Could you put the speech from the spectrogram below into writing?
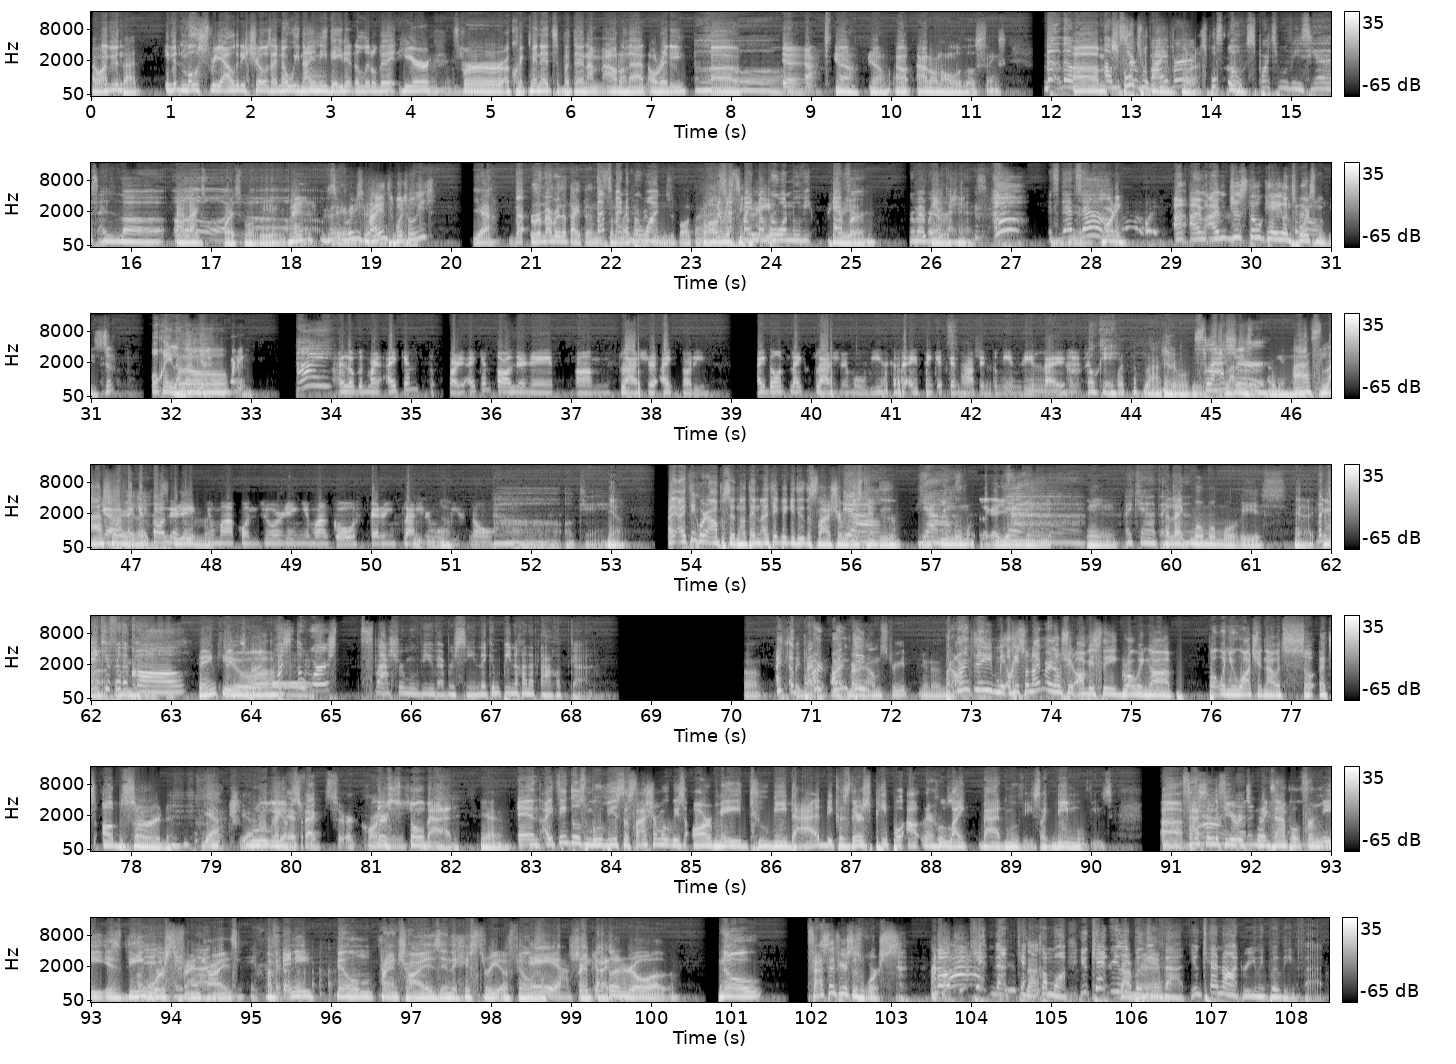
I watched Even- that. Even most reality shows, I know we 90 dated a little bit here for a quick minute, but then I'm out on that already. Uh, Oh. yeah, yeah, yeah. Out, out on all of those things. the the Um, um, sports Survivor. movies, Laura. Sports oh, movies. sports movies. Yes, I love. I like oh, sports I movies. Ryan, Same, Ryan, same. Ryan, sports movies? Yeah. That, remember the Titans. That's one my of number one. movies of all time. Well, That's my number one movie Period. ever. Remember Never the. Titans. it's Denzel. Morning. I, I'm I'm just okay on sports movies. Just Okay lang. Hello. Yeah. Morning. Hi. Hello, good morning. I can sorry, I can tolerate um slasher. I sorry. I don't like slasher movies because I think it can happen to me in real life. Okay. What's the slasher Yeah. movie? Slasher. Ah, slasher. yeah, I can like tolerate Scream. yung mga conjuring, yung mga ghosts, pero yung slasher no. movies, no. Oh, okay. Yeah. I, I think we're opposite, no? Then I think we can do the slasher. We just can't do the Yeah. yung mumu talaga. Yung, yeah. yung, yung, I can't. I, I like can't. Momo movies. yeah, But thank mga- you for the call. Thank you. Thanks, What's the worst slasher movie you've ever seen? Like yung pinaka natakot ka? Um, I, like aren't, Night- aren't Nightmare they? on Elm Street, you know. But aren't they? Okay, so Nightmare on Elm Street, obviously growing up, but when you watch it now, it's so it's absurd. yeah, yeah. truly like, the absurd. effects are corny. They're so bad. Yeah. And I think those movies, the slasher movies, are made to be bad because there's people out there who like bad movies, like B movies. Uh, Fast and the Furious, for example, for me is the Oh, yeah, worst hate that. franchise of any film franchise in the history of film. Hey, shake, franchise. rattle, and roll. No, Fast and the Furious is worse. No, you can't. That can't. That- come on, you can't really Grabe. believe that. You cannot really believe that.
